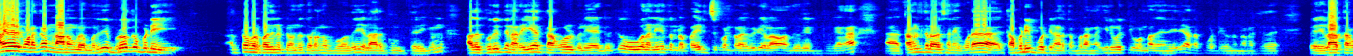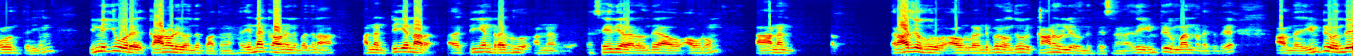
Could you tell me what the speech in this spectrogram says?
அனைவருக்கும் வணக்கம். நான் உங்களை மருதி புரோக்கப்படி அக்டோபர் பதினெட்டு வந்து தொடங்க போகுது. எல்லாருக்கும் தெரியும். அது குறித்து நிறைய தகவல் வெளியாயிட்டு இருக்கு ஒவ்வொரு அணியும் தன்னோட பயிற்சி பண்ற வீடியோலாம் வந்து வெளியிட்டு இருக்காங்க தமிழ் தலைவசனை கூட கபடி போட்டி நடத்த போறாங்க. இருபத்தி ஒன்பதாம் தேதி அந்த போட்டி வந்து நடக்குது. எல்லா தகவலும் தெரியும். இன்னைக்கு ஒரு காணொலி வந்து பார்த்தேங்க. அது என்ன காணொலி பார்த்தீங்கன்னா அண்ணன் டிஎன்ஆர் டிஎன் ரகு அண்ணன் செய்தியாளர் வந்து அவரும் அண்ணன் ராஜகுரு அவர்கள் ரெண்டு பேரும் வந்து ஒரு காணொலியில் வந்து பேசுறாங்க. இது இன்டர்வியூ மாதிரி நடக்குது. அந்த இன்டர்வியூ வந்து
